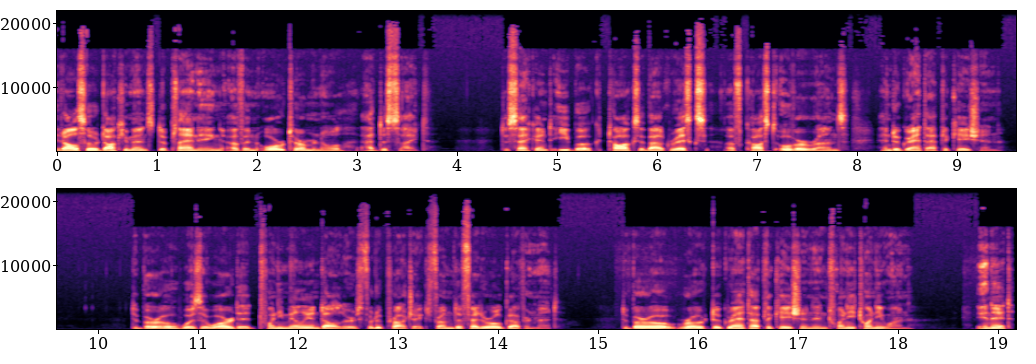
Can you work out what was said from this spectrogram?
It also documents the planning of an ore terminal at the site. The second ebook talks about risks of cost overruns and the grant application. The borough was awarded $20 million for the project from the federal government. The borough wrote the grant application in 2021. In it,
